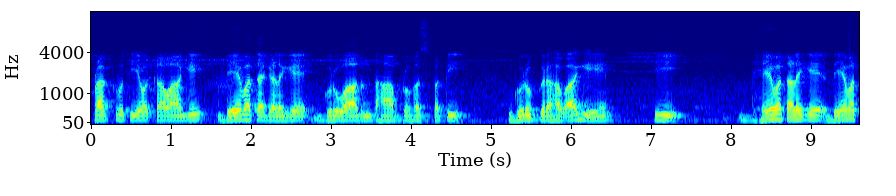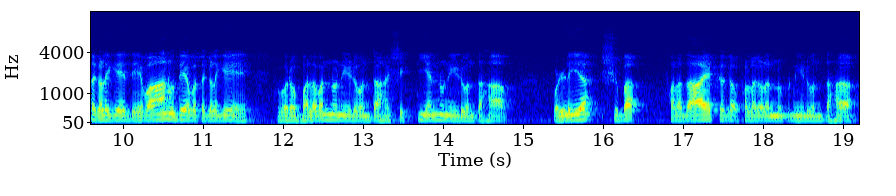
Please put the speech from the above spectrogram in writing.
ಪ್ರಾಕೃತಿಕವಾಗಿ ದೇವತೆಗಳಿಗೆ ಗುರುವಾದಂತಹ ಬೃಹಸ್ಪತಿ ಗುರುಗ್ರಹವಾಗಿ ಈ ದೇವತೆಗಳಿಗೆ ದೇವತೆಗಳಿಗೆ, ದೇವಾನುದೇವತೆಗಳಿಗೆ ಇವರು ಬಲವನ್ನು ನೀಡುವಂತಹ, ಶಕ್ತಿಯನ್ನು ನೀಡುವಂತಹ, ಒಳ್ಳೆಯ ಶುಭ ಫಲದಾಯಕ ಫಲಗಳನ್ನು ನೀಡುವಂತಹ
